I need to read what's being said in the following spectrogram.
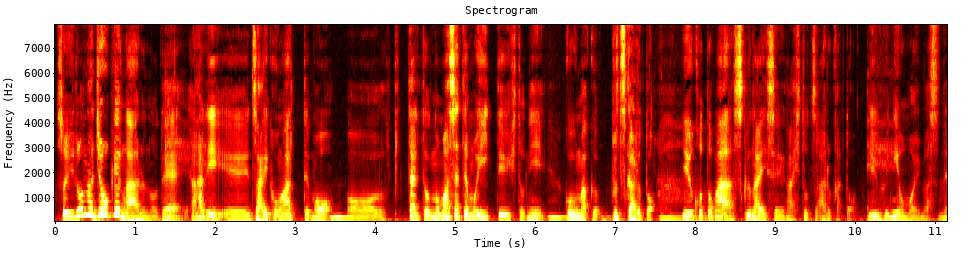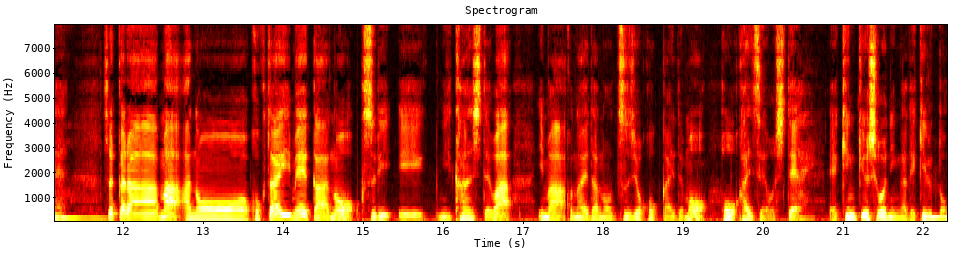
そういういろんな条件があるので、やはり、えー、在庫があっても、うん、ぴったりと飲ませてもいいっていう人に、こううまくぶつかるということが少ない性が一つあるかというふうに思いますね。それから、まあ、あの、国体メーカーの薬に関しては、今、この間の通常国会でも法改正をして、はい緊急承認ができると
